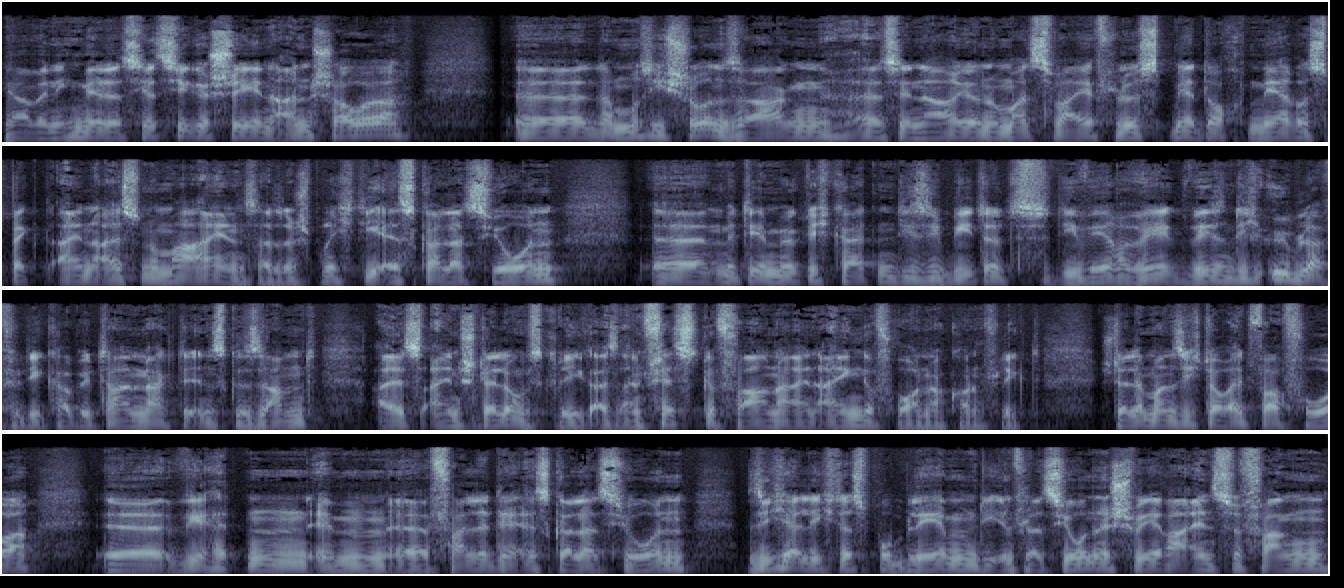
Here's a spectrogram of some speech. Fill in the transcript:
Ja, wenn ich mir das jetzige Geschehen anschaue, äh, dann muss ich schon sagen, äh, Szenario Nummer zwei flößt mir doch mehr Respekt ein als Nummer eins. Also sprich die Eskalation äh, mit den Möglichkeiten, die sie bietet, die wäre we wesentlich übler für die Kapitalmärkte insgesamt als ein Stellungskrieg, als ein festgefahrener, ein eingefrorener Konflikt. Stelle man sich doch etwa vor, äh, wir hätten im äh, Falle der Eskalation sicherlich das Problem, die Inflation ist schwerer einzufangen.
